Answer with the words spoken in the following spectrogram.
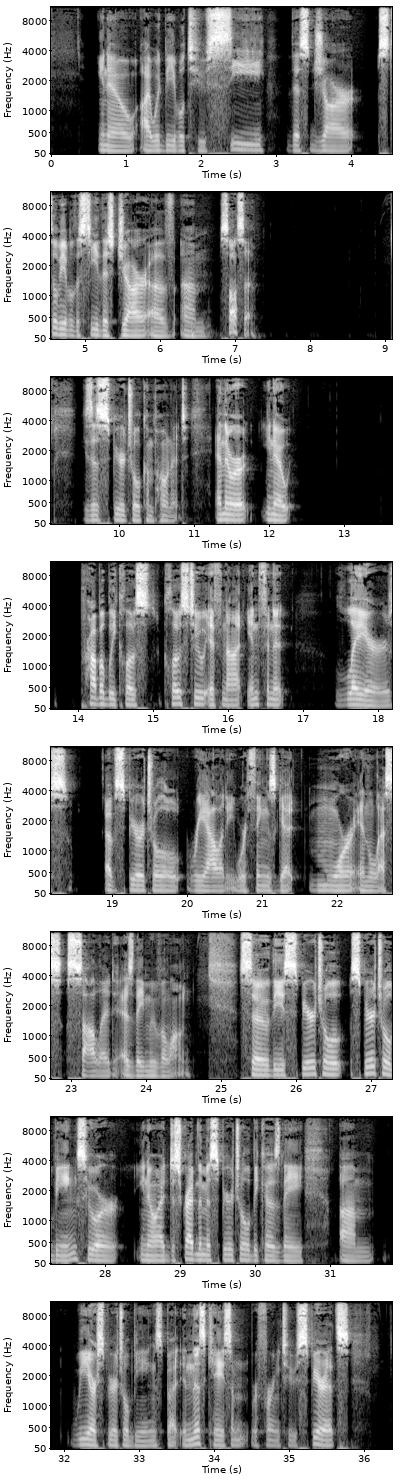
you know, I would be able to see this jar, still be able to see this jar of um, salsa. There's a spiritual component. And there were, you know, probably close close to, if not infinite layers of spiritual reality where things get more and less solid as they move along. So these spiritual spiritual beings who are, you know, I describe them as spiritual because they um, we are spiritual beings, but in this case I'm referring to spirits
